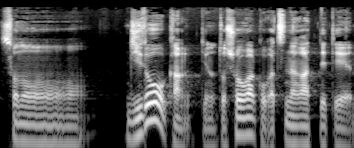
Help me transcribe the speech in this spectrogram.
その、児童館っていうのと小学校がつながってて、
